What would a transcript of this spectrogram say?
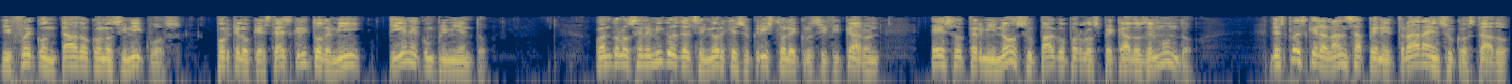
y fue contado con los inicuos, porque lo que está escrito de mí tiene cumplimiento. Cuando los enemigos del Señor Jesucristo le crucificaron, eso terminó su pago por los pecados del mundo. Después que la lanza penetrara en su costado,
